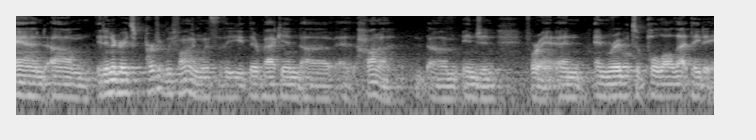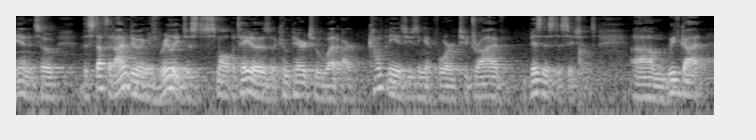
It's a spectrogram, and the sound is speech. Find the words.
And um, it integrates perfectly fine with the their back-end uh, HANA um, engine for and and we're able to pull all that data in. And so the stuff that i'm doing is really just small potatoes compared to what our company is using it for to drive business decisions. Um, we've got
